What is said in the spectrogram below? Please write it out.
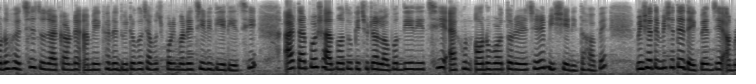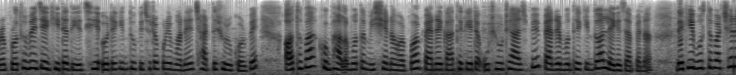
মনে হয়েছে, তো যার কারণে আমি এখানে দুই টেবিল চামচ পরিমাণে চিনি দিয়ে দিয়েছি। আর তারপর স্বাদ মতো কিছুটা লবণ দিয়ে দিয়েছি। এখন অনবরত নেড়ে ছেড়ে মিশিয়ে নিতে হবে। মিশাতে মিশাতে দেখবেন যে আমরা প্রথমে যে ঘিটা দিয়েছি, ওইটা কিন্তু কিছুটা পরিমাণে ছাড়তে শুরু করবে। অথবা খুব ভালো মতো মিশিয়ে নেওয়ার পর প্যানের গা থেকে এটা উঠে উঠে আসবে, প্যানের মধ্যে কিন্তু আর লেগে যাবে না। দেখেই বুঝতে পারছেন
